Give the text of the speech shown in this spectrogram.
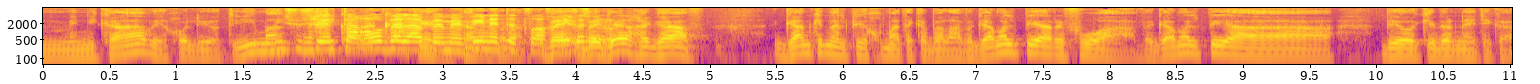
מניקה, ויכול להיות אימא. מישהו שיהיה קרוב. אליו כן, ומבין את. הצרכים שלו. ודרך אגב, גם כן על פי חומת הקבלה, וגם על פי הרפואה, וגם על פי הביו-קיברנטיקה,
